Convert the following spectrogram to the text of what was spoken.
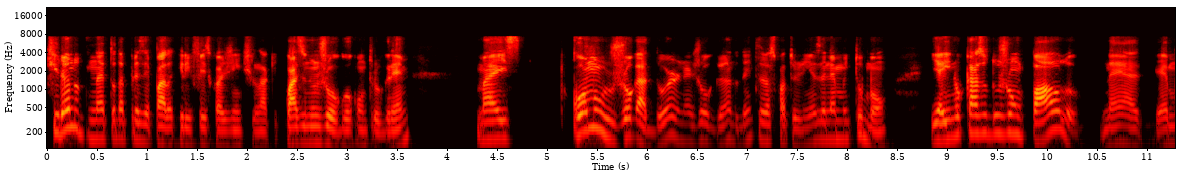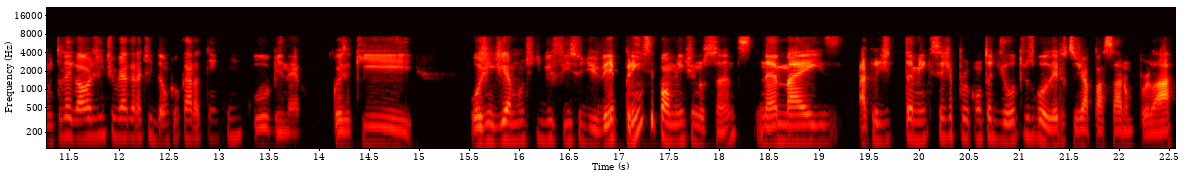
tirando né, toda a presepada que ele fez com a gente lá, que quase não jogou contra o Grêmio, mas como jogador, né, jogando dentro das quatro linhas, ele é muito bom. E aí, no caso do João Paulo, né, é muito legal a gente ver a gratidão que o cara tem com o clube, né, coisa que hoje em dia é muito difícil de ver, principalmente no Santos, né? Mas acredito também que seja por conta de outros goleiros que já passaram por lá,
